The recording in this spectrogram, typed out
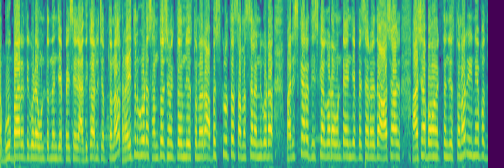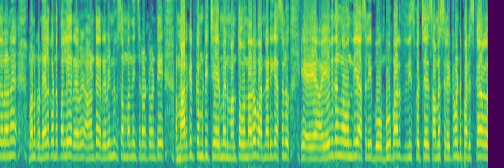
భూభారతి కూడా ఉంటుందని చెప్పేసి అధికారులు చెప్తున్నారు. రైతులు కూడా సంతోషం వ్యక్తం చేస్తున్నారు. అపస్కృత సమస్యలన్నీ కూడా పరిష్కార దిశగా కూడా ఉంటాయని చెప్పేసి అయితే ఆశా ఆశాభావం వ్యక్తం చేస్తున్నారు. ఈ నేపథ్యంలోనే మనకు నేలకొండపల్లి అంటే రెవెన్యూకి సంబంధించినటువంటి మార్కెట్ కమిటీ చైర్మన్ మనతో ఉన్నారు. వారిని అడిగి అసలు ఏ- విధంగా ఉంది? అసలు ఈ భూ- భూభారతి తీసుకొచ్చే సమస్యలు ఎటువంటి పరిష్కార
